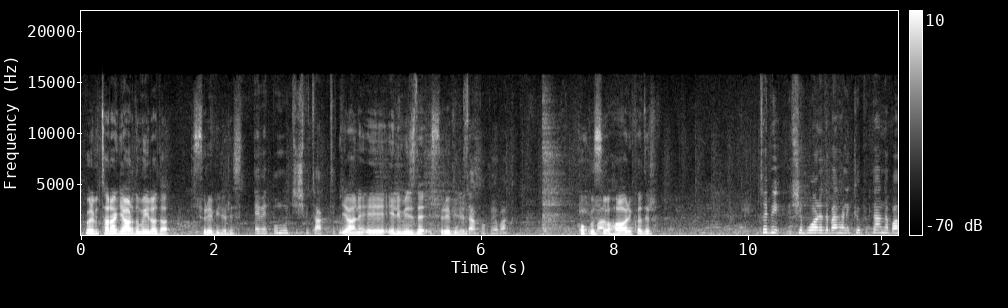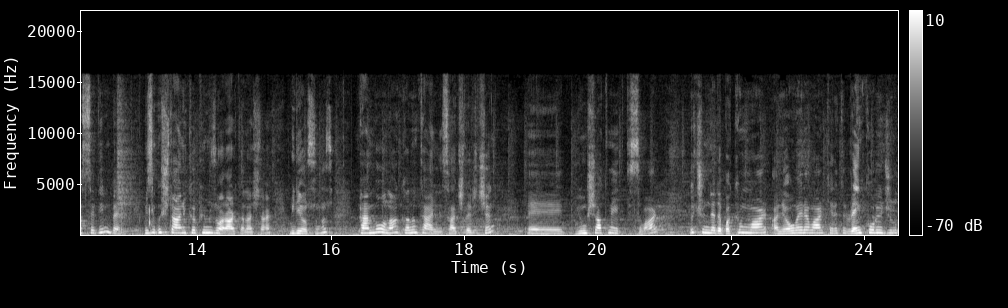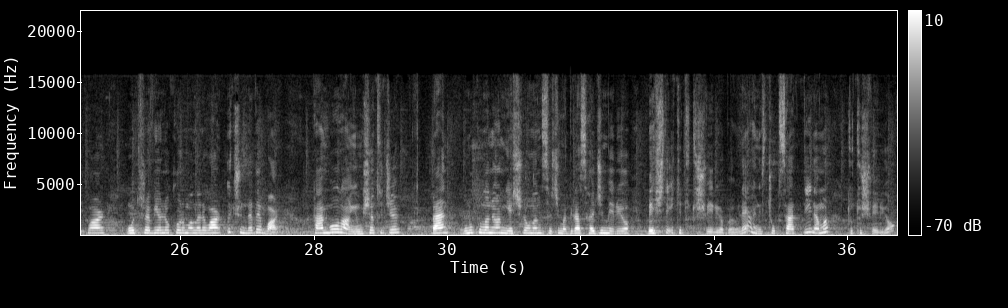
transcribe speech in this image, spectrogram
Böyle bir tarak yardımıyla da sürebiliriz. Evet bu müthiş bir taktik. Yani e, elimizle sürebiliriz. Güzel kokuyor bak. Kokusu Eyvah. harikadır. Tabii işte bu arada ben hani köpükten de bahsedeyim de bizim üç tane köpüğümüz var arkadaşlar biliyorsunuz. Pembe olan kalın telli saçlar için eee, yumuşatma etkisi var. Üçünde de bakım var, aloe vera var, keratin, renk koruyuculuk var, ultraviyole korumaları var. Üçünde de var. Pembe olan yumuşatıcı. Ben bunu kullanıyorum. Yeşil olanı saçıma biraz hacim veriyor. Beşte iki tutuş veriyor böyle. Hani çok sert değil ama tutuş veriyor.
